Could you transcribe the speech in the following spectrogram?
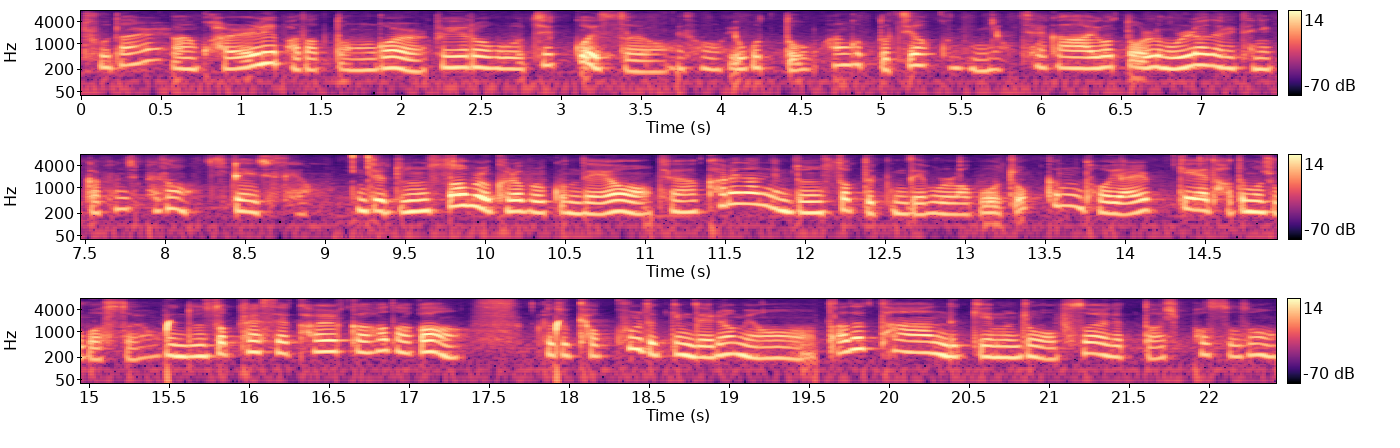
두 달 간 관리받았던 걸 브이로그로 찍고 있어요. 그래서 이것도 한 것도 찍었거든요. 제가 이것도 얼른 올려드릴 테니까 편집해서 기대해주세요. 이제 눈썹을 그려볼 건데요. 제가 카리나님 눈썹 느낌 내보려고 조금 더 얇게 다듬어주고 왔어요. 눈썹 탈색 할까 하다가 그래도 겨쿨 느낌 내려면 따뜻한 느낌은 좀 없어야겠다 싶었어서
